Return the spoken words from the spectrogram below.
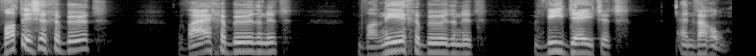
Wat is er gebeurd? Waar gebeurde het? Wanneer gebeurde het? Wie deed het? En waarom?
